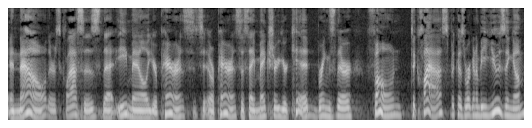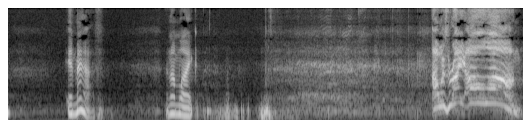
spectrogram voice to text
and now there's classes that email your parents or parents to say, make sure your kid brings their phone to class because we're going to be using them in math. And I'm like, I was right all along.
